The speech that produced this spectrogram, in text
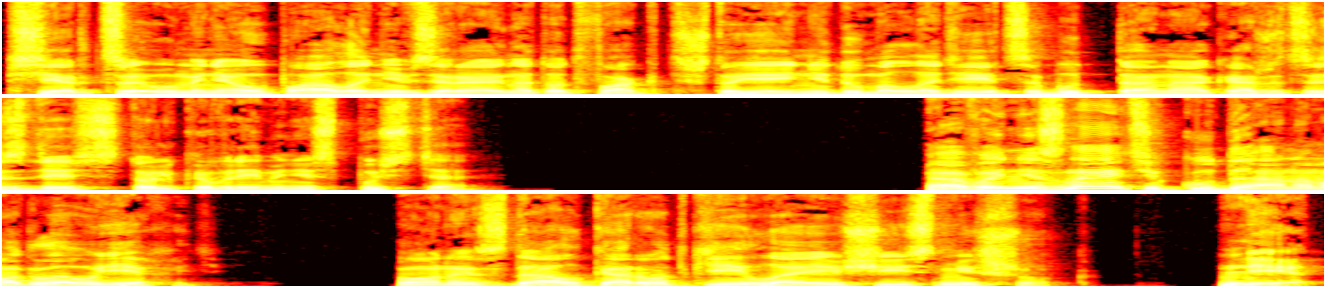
Сердце у меня упало, невзирая на тот факт, что я и не думал надеяться, будто она окажется здесь столько времени спустя. «А вы не знаете, куда она могла уехать?» Он издал короткий лающий смешок. «Нет,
